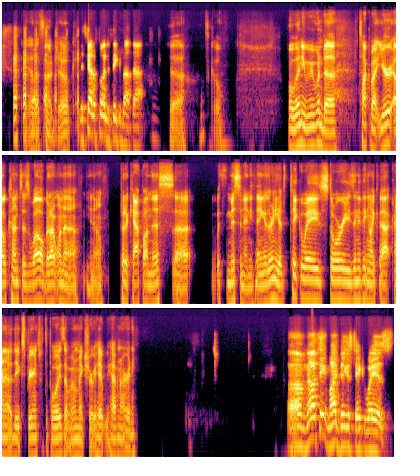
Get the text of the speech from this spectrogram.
yeah, that's no joke. It's kind of fun to think about that. Yeah, that's cool. Well, Lenny, we wanted to talk about your elk hunt as well, but I don't want to, you know, put a cap on this uh, with missing anything. Are there any takeaways, stories, anything like that? Kind of the experience with the boys that we want to make sure we hit. We haven't already. Um, no, I think my biggest takeaway is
